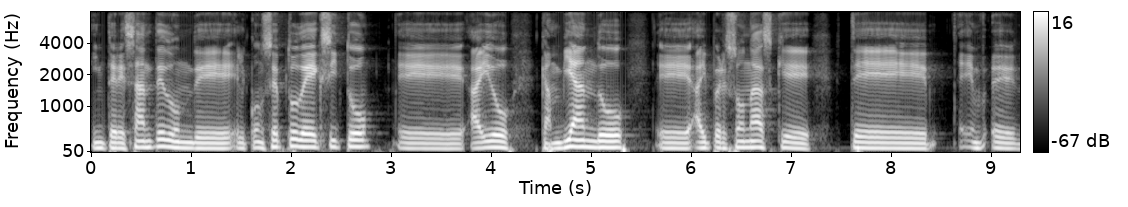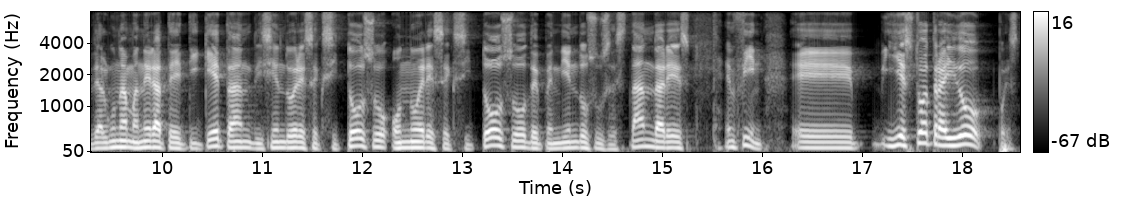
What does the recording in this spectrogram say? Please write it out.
interesante donde el concepto de éxito eh, ha ido cambiando. hay personas que te eh, de alguna manera te etiquetan diciendo eres exitoso o no eres exitoso, dependiendo sus estándares, en fin. Eh, y esto ha traído pues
